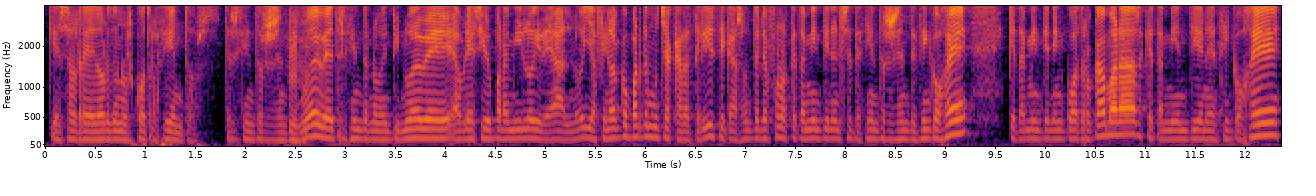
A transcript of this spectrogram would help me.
que es alrededor de unos 400. 369, 399 habría sido para mí lo ideal, ¿no? Y al final comparte muchas características. Son teléfonos que también tienen 765G, que también tienen cuatro cámaras, que también tienen 5G,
